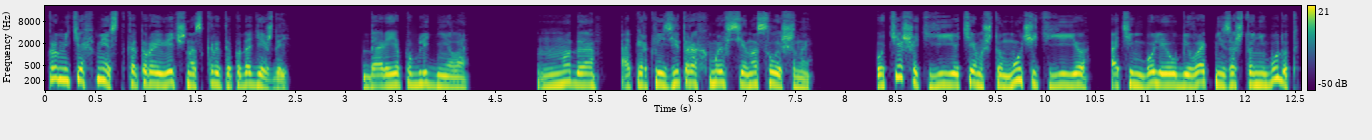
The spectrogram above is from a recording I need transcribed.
кроме тех мест, которые вечно скрыты под одеждой. Дарья побледнела. Ну да, о перквизиторах мы все наслышаны. Утешить ее тем, что мучить ее, а тем более убивать ни за что не будут?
